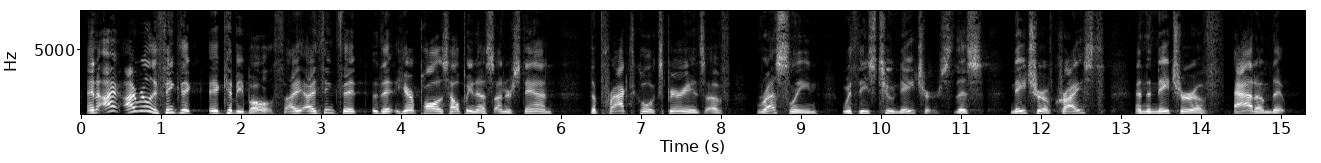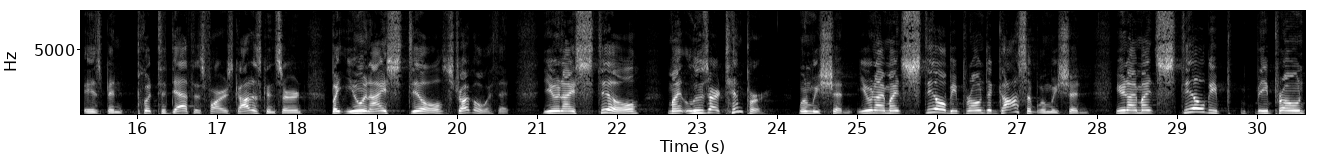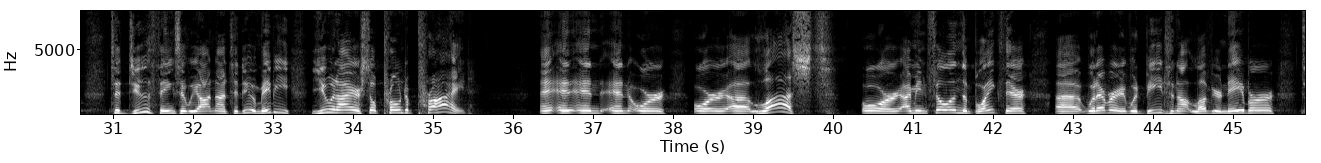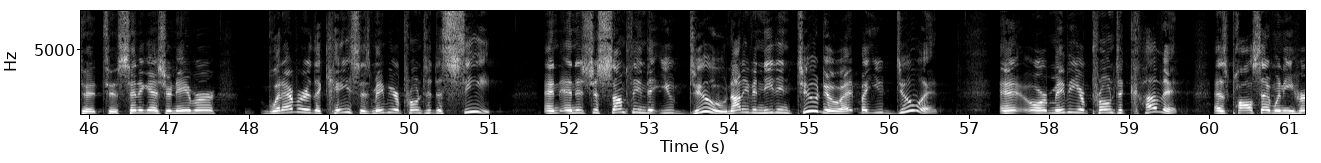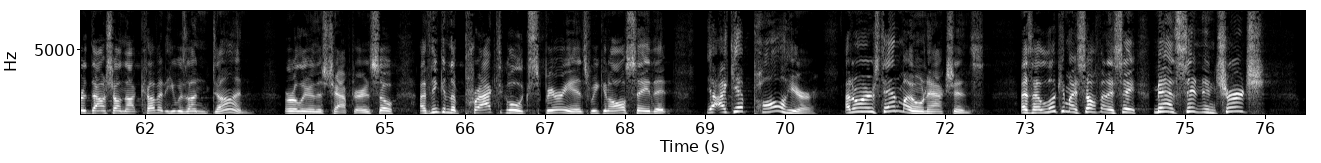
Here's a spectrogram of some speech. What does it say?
And I, I really think that it could be both. I, I think that, that here Paul is helping us understand the practical experience of wrestling with these two natures this nature of Christ and the nature of Adam that has been put to death as far as God is concerned, but you and I still struggle with it. You and I still might lose our temper when we shouldn't. You and I might still be prone to gossip when we shouldn't. You and I might still be, be prone to do things that we ought not to do. Maybe you and I are still prone to pride and, and, and, and or, or uh, lust, or, I mean, fill in the blank there. Uh, whatever it would be to not love your neighbor, to, to sin against your neighbor, whatever the case is, maybe you're prone to deceit and, and it's just something that you do, not even needing to do it, but you do it. And, or maybe you're prone to covet. As Paul said when he heard, Thou shalt not covet, he was undone earlier in this chapter. And so I think in the practical experience, we can all say that, yeah, I get Paul here. I don't understand my own actions. As I look at myself and I say, man, sitting in church,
